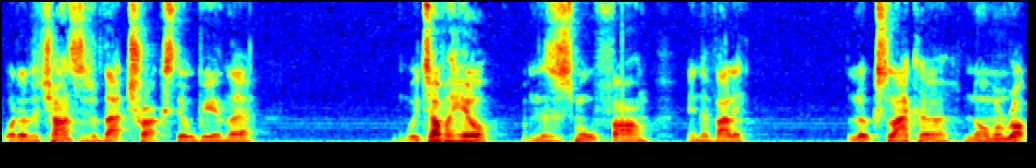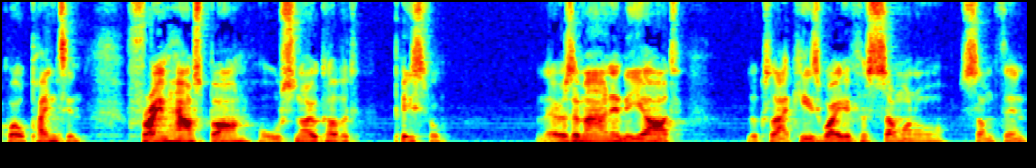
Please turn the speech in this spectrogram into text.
What are the chances of that truck still being there? We top a hill and there's a small farm in the valley. Looks like a Norman Rockwell painting. Frame house barn, all snow covered, peaceful. There is a man in the yard. Looks like he's waiting for someone or something.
